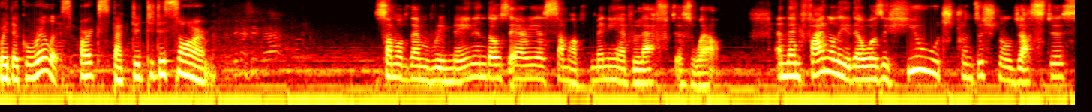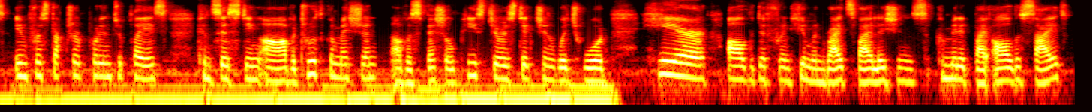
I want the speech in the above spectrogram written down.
where the guerrillas are expected to disarm. Some of them remain in those areas, some have many have left as well. And then finally, there was a huge transitional justice infrastructure put into place, consisting of a truth commission, of a special peace jurisdiction, which would hear all the different human rights violations committed by all the sides.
